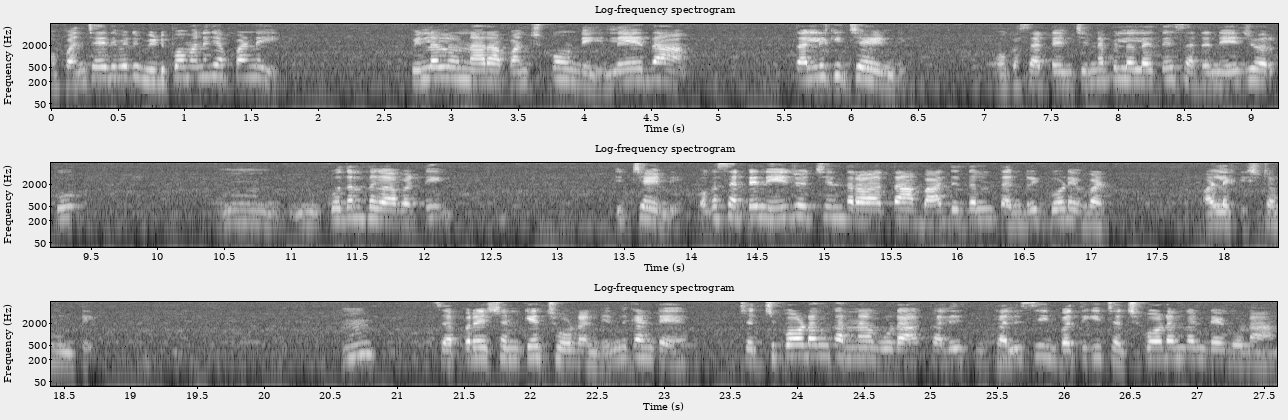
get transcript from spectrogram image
ఓ పంచాయతీ పెట్టి విడిపోమని చెప్పండి. పిల్లలు ఉన్నారా పంచుకోండి. లేదా తల్లికి ఇచ్చేయండి. ఒక సర్టెన్ చిన్నపిల్లలు అయితే సర్టెన్ ఏజ్ వరకు కుదరదు కాబట్టి ఇచ్చేయండి. ఒక సర్టెన్ ఏజ్ వచ్చిన తర్వాత ఆ బాధ్యతలను తండ్రికి కూడా ఇవ్వండి. వాళ్ళకి ఇష్టం ఉంటే. సెపరేషన్కే చూడండి. ఎందుకంటే చచ్చిపోవడం కన్నా కూడా కలి కలిసి బతికి చచ్చిపోవడం కంటే కూడా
